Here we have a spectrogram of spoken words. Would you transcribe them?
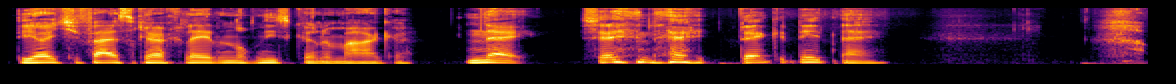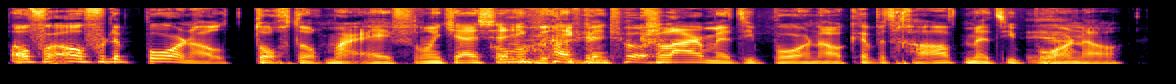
Die had je 50 jaar geleden nog niet kunnen maken. Nee, nee, denk het niet, nee. Over, over de porno, toch nog maar even. Want jij zei, ik ben, ik ben klaar met die porno. Ik heb het gehad met die porno. Ja.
